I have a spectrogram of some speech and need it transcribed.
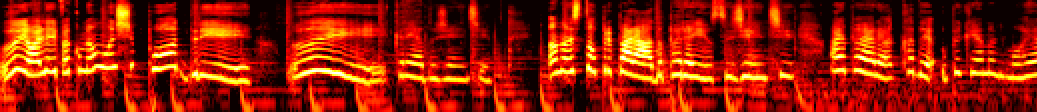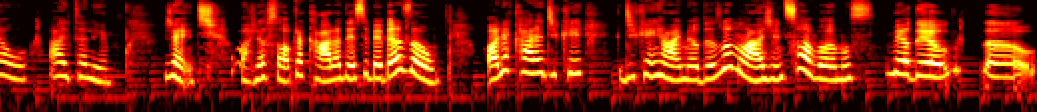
Ui, olha, ele vai comer um lanche podre. Ui, credo, gente. Eu não estou preparada para isso, gente. Ai, pera, cadê? O pequeno ele morreu? Ah, ele tá ali. Gente, olha só pra cara desse bebezão. Olha a cara de quem, de quem, ai meu Deus, vamos lá, gente, só vamos. Meu Deus, não.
